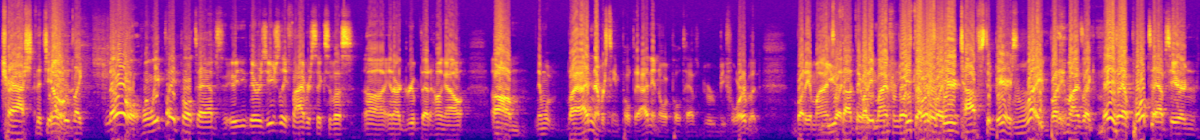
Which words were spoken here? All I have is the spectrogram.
trash that you No. like? No, when we played pull tabs, it- there was usually five or six of us uh, in our group that hung out. Um, and we, like, I'd never seen pull tabs. I didn't know what pull tabs were before, but buddy of mine's You like, thought they buddy were of mine from North you thought they were like, weird tops to beers. right. Buddy of mine's like, hey, they have pull tabs here, and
